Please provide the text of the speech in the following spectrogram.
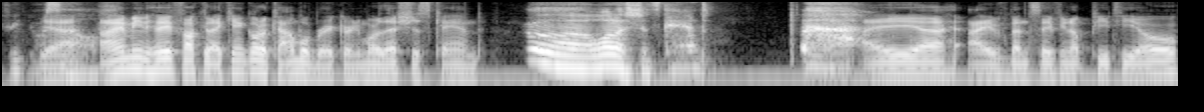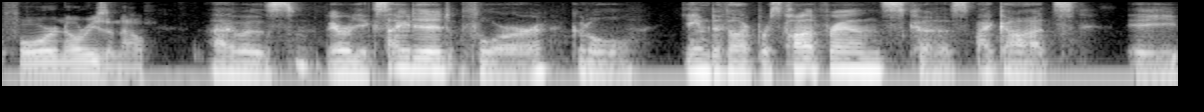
Treat yourself. Yeah. I mean, hey, fuck it. I can't go to Combo Breaker anymore. That's just canned. Ugh, a lot of shit's canned. I uh, I've been saving up PTO for no reason now. I was very excited for good old Game Developers Conference because I got a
